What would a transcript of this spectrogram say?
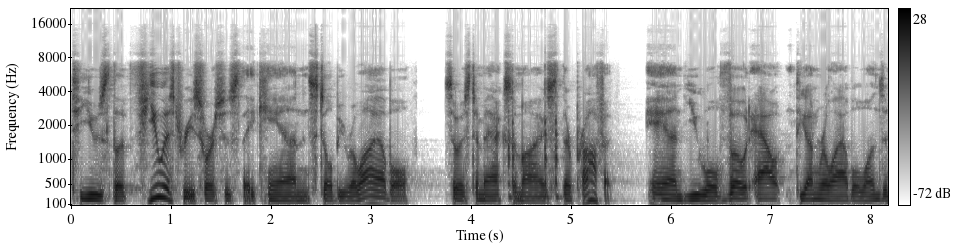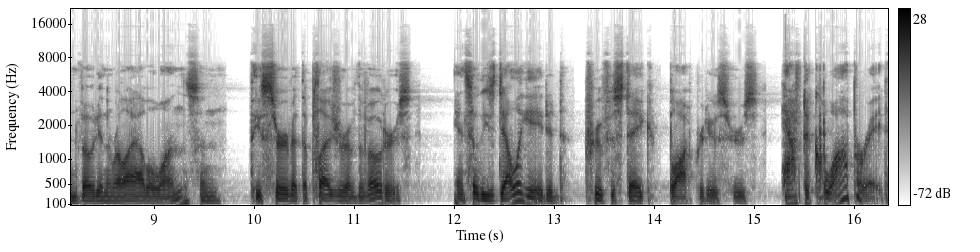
to use the fewest resources they can and still be reliable so as to maximize their profit. And you will vote out the unreliable ones and vote in the reliable ones. And they serve at the pleasure of the voters. And so these delegated proof of stake block producers have to cooperate.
